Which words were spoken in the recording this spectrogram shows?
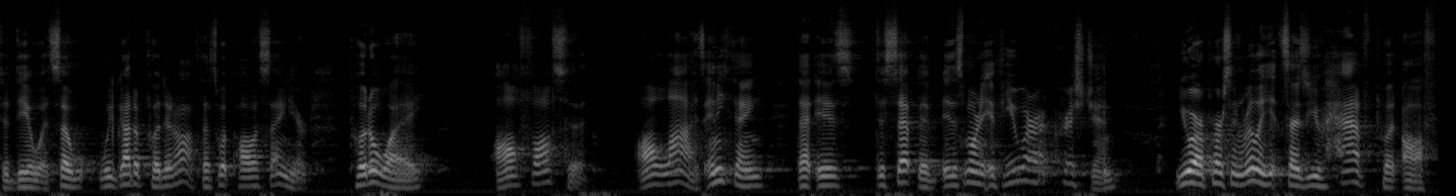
to deal with. So we've got to put it off. That's what Paul is saying here. Put away all falsehood, all lies, anything that is deceptive. This morning, if you are a Christian, you are a person really, it says you have put off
